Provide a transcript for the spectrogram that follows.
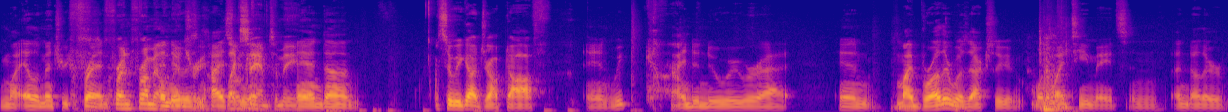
my elementary friend, friend from And it was elementary, in high like. Sam to me. and um, so we got dropped off, and we kind of knew where we were at. And my brother was actually one of my teammates, and another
